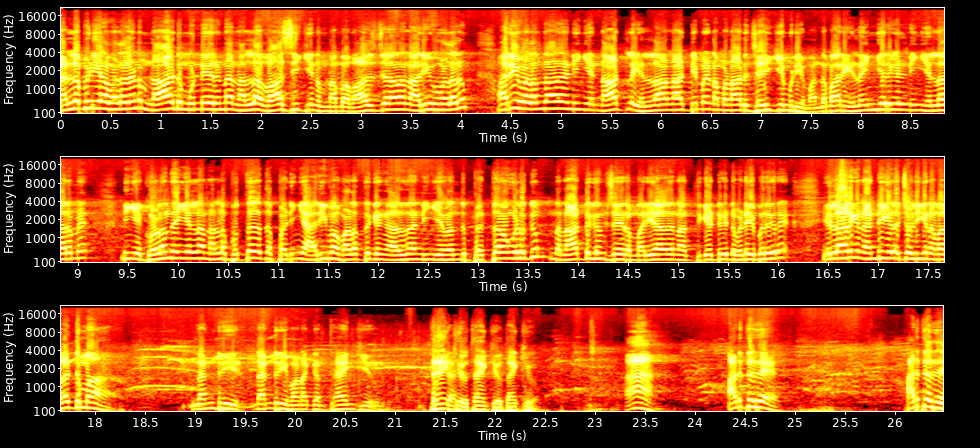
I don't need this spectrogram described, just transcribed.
நல்லபடியா வளரணும் நாடு முன்னேறினா நல்லா வாசிக்கணும். நம்ம வாசிச்சாதான் அறிவு வளரும். அறிவு வளர்ந்தாதான் நீங்க நாட்டுல எல்லா நாட்டையுமே நம்ம நாடு ஜெயிக்க முடியும். அந்த மாதிரி இளைஞர்கள் நீங்க எல்லாருமே நீங்க குழந்தைங்கள்லாம் நல்ல புத்தகத்தை படிங்க அறிவை வளர்த்துக்கங்க. அதுதான் நீங்க வந்து பெற்றவங்களுக்கும் இந்த நாட்டுக்கும் செய்யற மரியாதை நான் கேட்டுக்கிட்டு விடைபெறுகிறேன். எல்லாருக்கும் நன்றிகளை சொல்லிக்க நான் வரட்டுமா? நன்றி நன்றி வணக்கம். Thank you thank you thank you thank you ஆ அடுத்தது. அடுத்தது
